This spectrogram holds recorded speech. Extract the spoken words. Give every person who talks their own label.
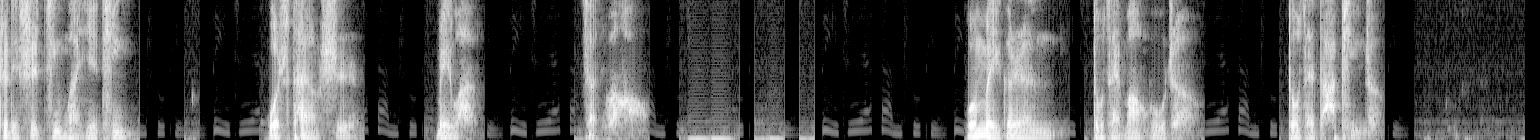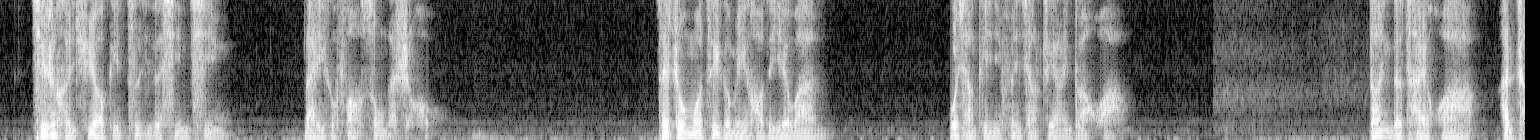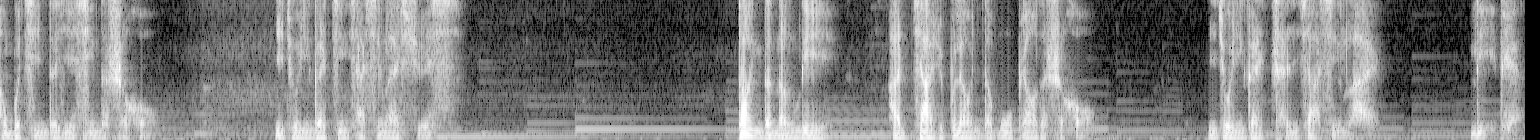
Speaker 1: 这里是今晚夜听，我是太阳石，每晚向你问好。我们每个人都在忙碌着，都在打拼着，其实很需要给自己的心情来一个放松的时候。在周末这个美好的夜晚，我想给你分享这样一段话。当你的才华还撑不起你的野心的时候，你就应该静下心来学习；当你的能力还驾驭不了你的目标的时候，你就应该沉下心来历练。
